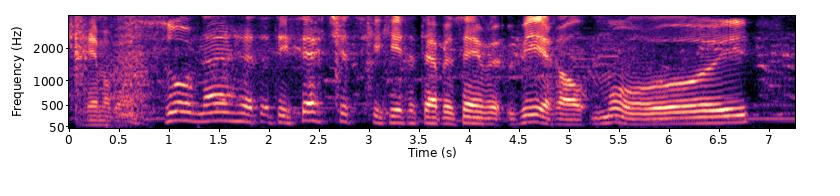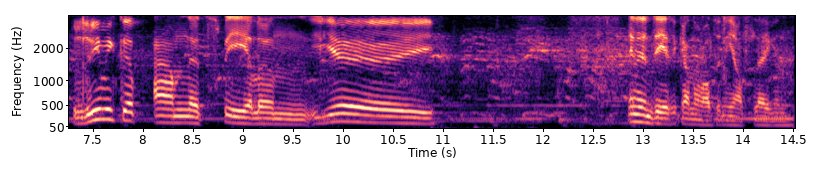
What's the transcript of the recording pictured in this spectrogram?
crèmebuis. Zo, na het dessertje gegeten te hebben, zijn we weer al mooi Rumicup aan het spelen. Jee. En in deze kan nog altijd niet afleggen.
